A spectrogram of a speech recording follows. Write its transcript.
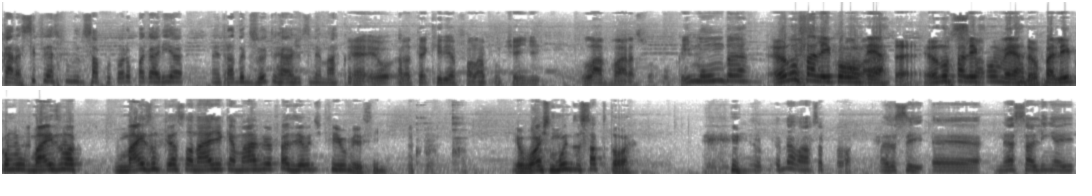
Cara, se fizesse filme do Sapo Thor, eu pagaria a entrada de 18 reais do Cinemark. É, eu, eu até queria falar pro Change lavar a sua boca. Imunda! Eu não falei como falar, merda. Eu não falei só- como merda. Eu falei como mais uma. Mais um personagem que a Marvel fazer de filme, assim. Eu gosto muito do Sapo Thor. Eu, eu me amarro Sapo Thor. Mas assim, é, nessa linha aí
